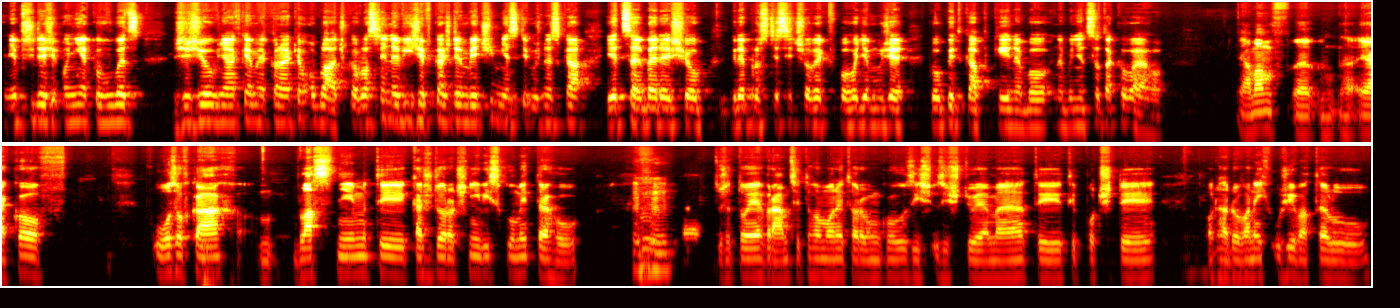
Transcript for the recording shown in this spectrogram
mně přijde, že oni jako vůbec že žijou v nějakém, jako na nějakém obláčku a vlastně neví, že v každém větším městě už dneska je CBD shop, kde prostě si člověk v pohodě může koupit kapky nebo, nebo něco takového. Já mám v, eh, jako v úvozovkách vlastním ty každoroční výzkumy trhu, mm-hmm. Protože to je v rámci toho monitoringu, zjišťujeme ty, ty počty odhadovaných uživatelů,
